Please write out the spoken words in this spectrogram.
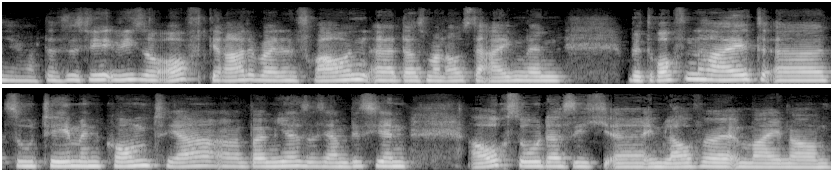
Ja, das ist wie, wie so oft, gerade bei den Frauen, äh, dass man aus der eigenen Betroffenheit äh, zu Themen kommt. Ja, äh, bei mir ist es ja ein bisschen auch so, dass ich äh, im Laufe meiner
